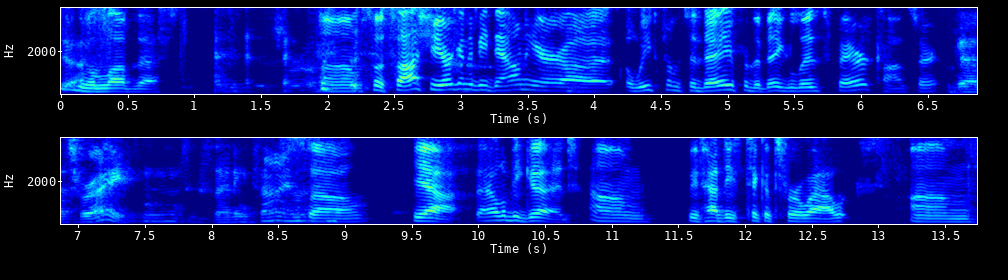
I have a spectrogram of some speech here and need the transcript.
will love this. Um, so, Sasha, you're going to be down here uh, a week from today for the big Liz Phair concert. That's right. It's exciting time. So, yeah, that'll be good. Um, we've had these tickets for a while. Um,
